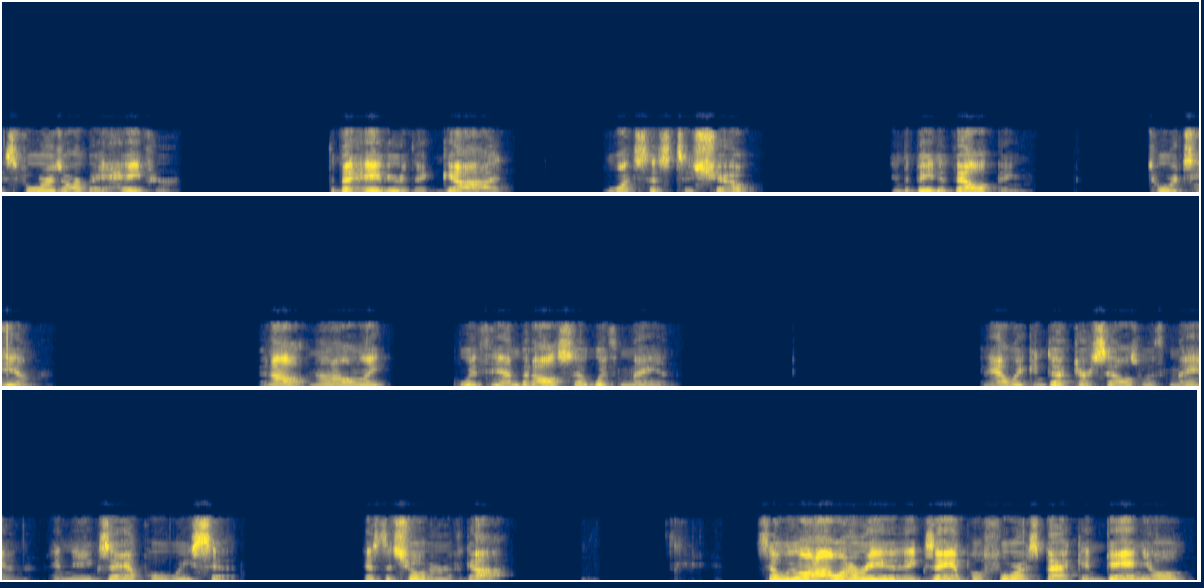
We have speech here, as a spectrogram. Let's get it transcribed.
as far as our behavior, the behavior that God wants us to show and to be developing towards Him. But not, not only with Him, but also with man. And how we conduct ourselves with man and the example we set as the children of God. So we want I want to read an example for us back in Daniel,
